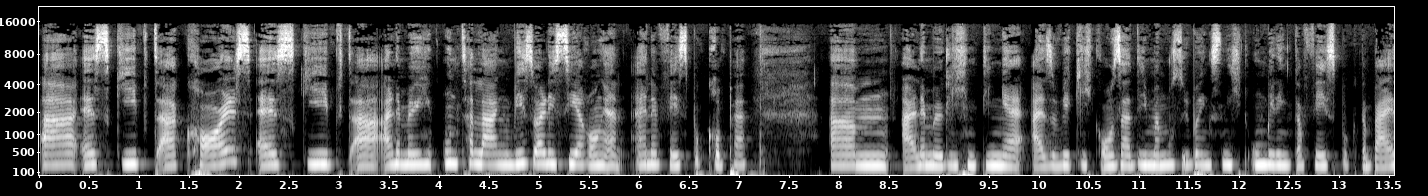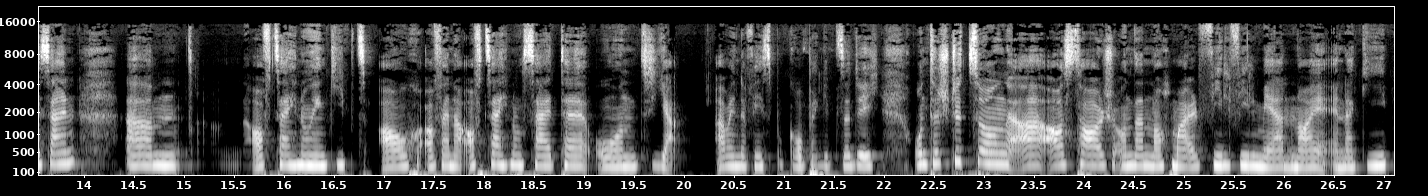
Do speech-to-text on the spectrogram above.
Äh, es gibt äh, Calls, es gibt äh, alle möglichen Unterlagen, Visualisierungen, eine Facebook-Gruppe, ähm, alle möglichen Dinge. Also wirklich großartig. Man muss übrigens nicht unbedingt auf Facebook dabei sein. Ähm, Aufzeichnungen gibt's auch auf einer Aufzeichnungsseite und ja, aber in der Facebook-Gruppe gibt's natürlich Unterstützung, äh, Austausch und dann nochmal viel, viel mehr neue Energie.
